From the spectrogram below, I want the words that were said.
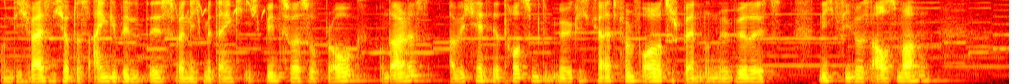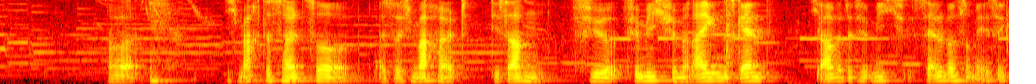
Und ich weiß nicht, ob das eingebildet ist, wenn ich mir denke, ich bin zwar so broke und alles, aber ich hätte ja trotzdem die Möglichkeit, 5 Euro zu spenden und mir würde jetzt nicht viel was ausmachen. Aber ich mache das halt so, also ich mache halt die Sachen für, für mich, für mein eigenes Geld. Ich arbeite für mich selber so mäßig.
